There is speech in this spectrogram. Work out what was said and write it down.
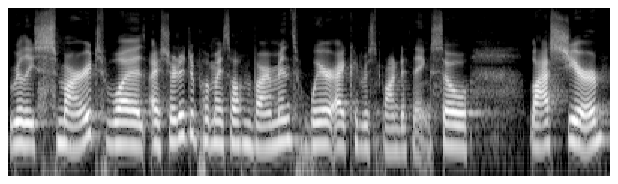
really smart was I started to put myself in environments where I could respond to things. So last year,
